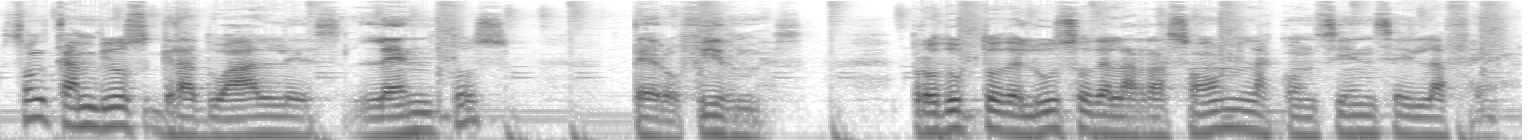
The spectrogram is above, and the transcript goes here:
Son cambios graduales, lentos, pero firmes, producto del uso de la razón, la conciencia y la fe.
